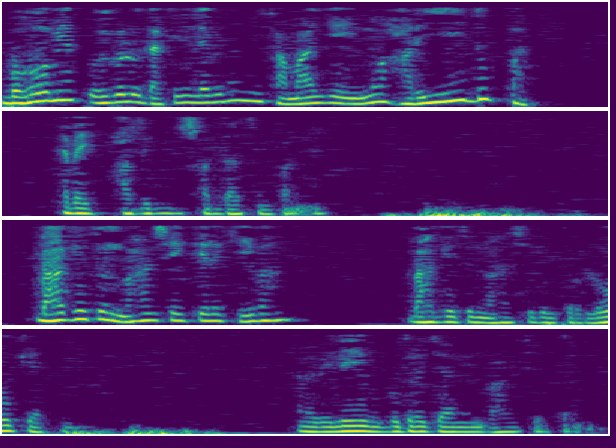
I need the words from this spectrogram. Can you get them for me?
බොහෝමයක් ඔයගොල්ලෝ දකින්න ලැබෙන මේ සමාජයේ ඉන්න හරිය දුක්පත්. හැබැයි හරිම ශ්‍රද්ධා සම්පන්නයි. භාග්‍යතුන් වහන්සේ කියලා කීවහම භාග්‍යතුන් වහන්සේගෙන් තොර ලෝකයක් නෙවෙයි. අන වෙලේම බුදුරජාණන් වහන්සේ කරන්නේ.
